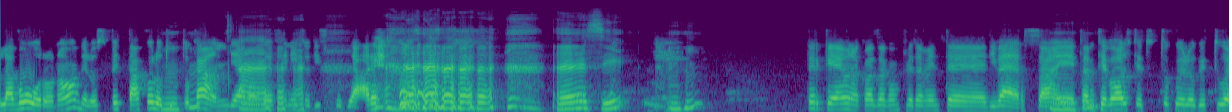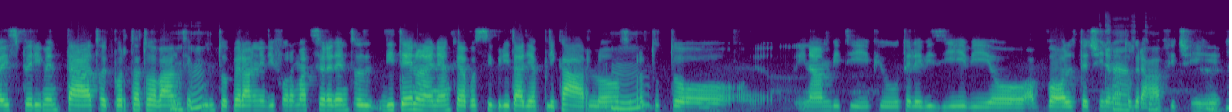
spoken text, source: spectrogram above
lavoro, no? dello spettacolo, tutto mm-hmm. cambia quando hai finito di studiare. eh sì. Mm-hmm perché è una cosa completamente diversa mm-hmm. e tante volte tutto quello che tu hai sperimentato e portato avanti mm-hmm. appunto per anni di formazione dentro di te non hai neanche la possibilità di applicarlo, mm-hmm. soprattutto in ambiti più televisivi o a volte cinematografici. Certo.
